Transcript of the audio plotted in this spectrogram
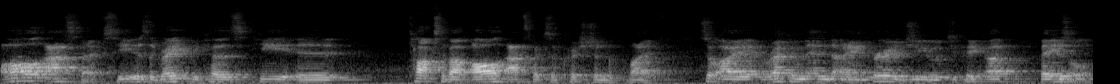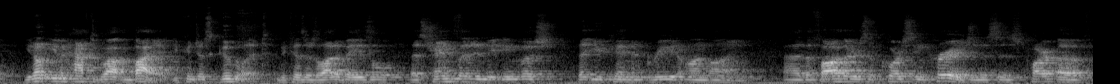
all aspects. He is the great because he is, talks about all aspects of Christian life. So I recommend, I encourage you to pick up Basil. You don't even have to go out and buy it. You can just Google it because there's a lot of Basil that's translated into English that you can read online. Uh, the fathers, of course, encourage, and this is part of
